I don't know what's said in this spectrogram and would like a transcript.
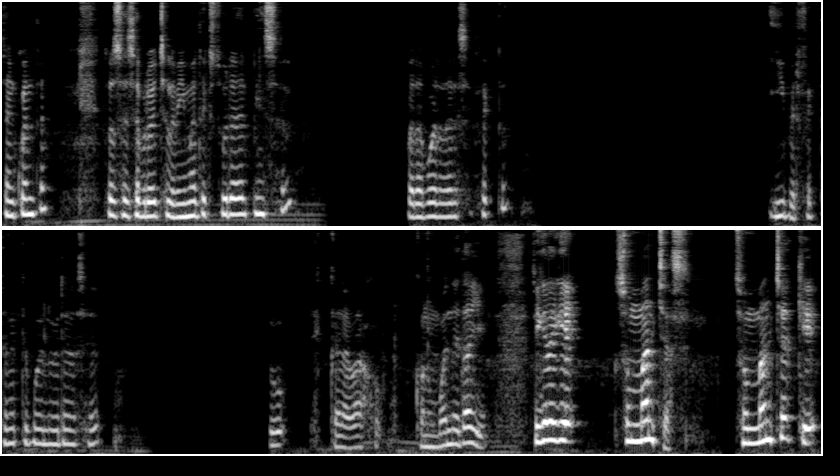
¿Se dan cuenta? Entonces se aprovecha la misma textura del pincel para poder dar ese efecto. Y perfectamente pueden lograr hacer su escarabajo con un buen detalle. Fíjate que son manchas. Son manchas que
